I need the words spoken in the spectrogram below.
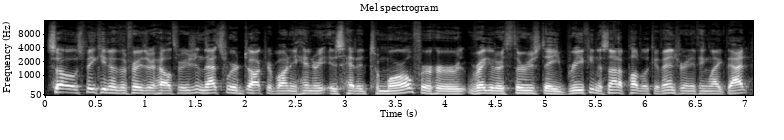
So, speaking of the Fraser Health region, that's where Dr. Bonnie Henry is headed tomorrow for her regular Thursday briefing. It's not a public event or anything like that,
